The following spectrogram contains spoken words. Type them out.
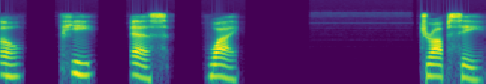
O, P, S, Y. Dropsy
